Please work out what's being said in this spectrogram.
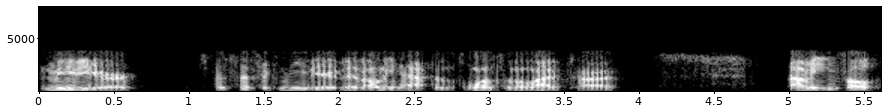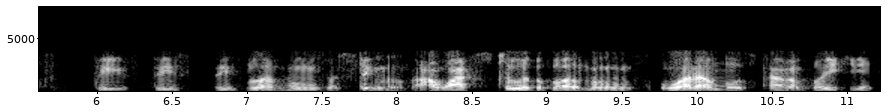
meteor, specific meteor that only happens once in a lifetime. I mean, folks, these these these blood moons are signals. I watched two of the blood moons. One of them was kind of bleaky,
